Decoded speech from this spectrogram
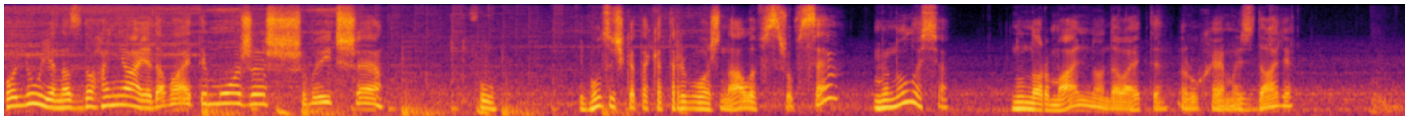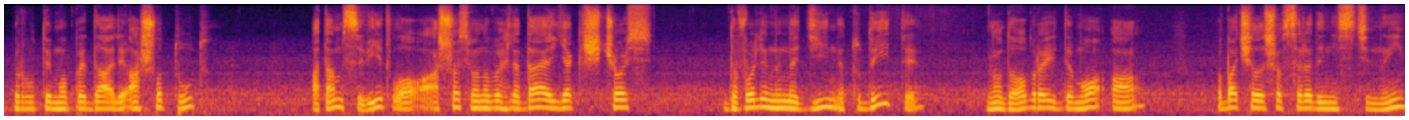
полює, нас доганяє. Давай, ти можеш швидше. Фу. І музичка така тривожна, але що все? Минулося? Ну, нормально, давайте рухаємось далі. Крутимо педалі. А що тут? А там світло, а щось воно виглядає як щось доволі ненадійне. Туди йти? Ну добре, йдемо. О. Побачили, що всередині стіни.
